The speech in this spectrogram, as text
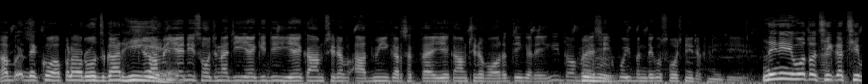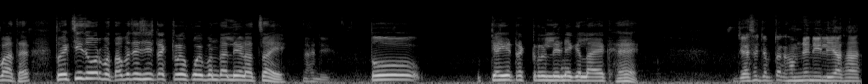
अब देखो अपना रोज़गार ही ये हमें ये है नहीं सोचना चाहिए कि जी ये काम सिर्फ़ आदमी ही कर सकता है ये काम सिर्फ़ औरत ही करेगी तो हम्म, अब ऐसी कोई बंदे को सोच नहीं रखनी चाहिए। नहीं नहीं वो तो ठीक अच्छी बात है। तो एक चीज़ और बताओ जैसे ट्रैक्टर को कोई बंदा लेना चाहे हाँ जी। तो क्या ये ट्रैक्टर लेने के लायक है? जैसे जब तक हमने नहीं लिया था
